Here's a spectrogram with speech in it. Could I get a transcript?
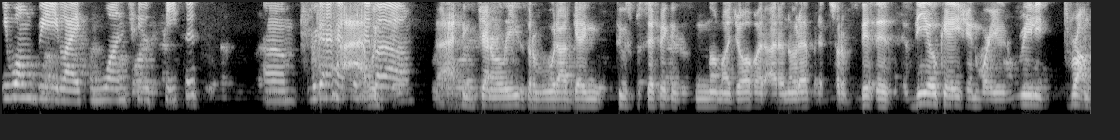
It won't be like one, two pieces. Um, we're gonna have to I have would- a I think generally, sort of without getting too specific, it's not my job. I, I don't know that, but it's sort of this is the occasion where you really drum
